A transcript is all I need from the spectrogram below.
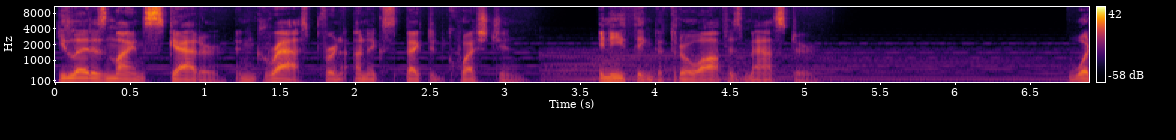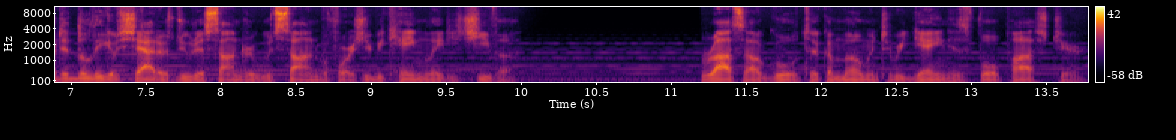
He let his mind scatter and grasped for an unexpected question, anything to throw off his master. What did the League of Shadows do to Sandra Wusan before she became Lady Shiva? Ras Al Ghul took a moment to regain his full posture.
